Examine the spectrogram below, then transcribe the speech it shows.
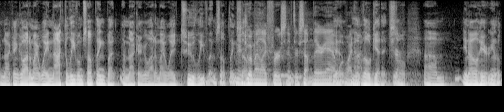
I'm not going to go out of my way not to leave them something, but I'm not going to go out of my way to leave them something. So, enjoy my life first, and if there's something there, yeah, yeah why not? They'll get it. Sure. So, um, you know, here, you know,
